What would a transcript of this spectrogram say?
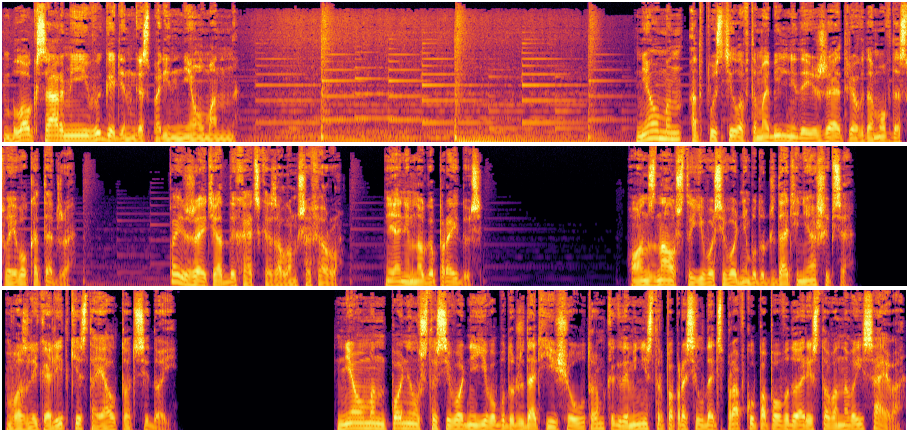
Блок с армией выгоден, господин Неуман. Неуман отпустил автомобиль, не доезжая трех домов до своего коттеджа. «Поезжайте отдыхать», — сказал он шоферу. «Я немного пройдусь». Он знал, что его сегодня будут ждать, и не ошибся. Возле калитки стоял тот седой. Неуман понял, что сегодня его будут ждать еще утром, когда министр попросил дать справку по поводу арестованного Исаева.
